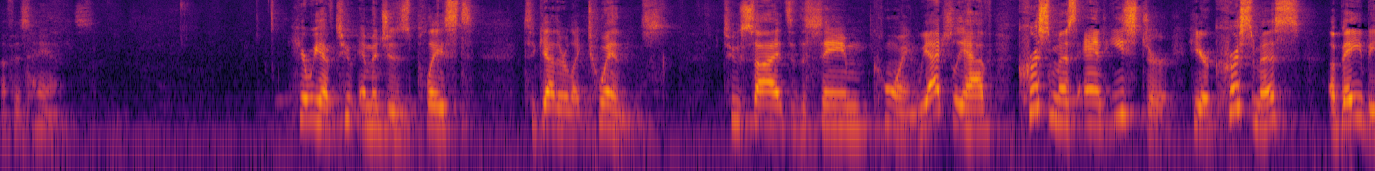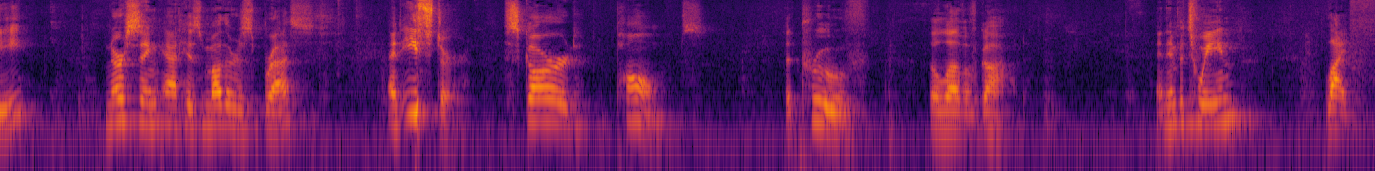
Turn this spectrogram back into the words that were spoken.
of his hands. Here we have two images placed together like twins, two sides of the same coin. We actually have Christmas and Easter here. Christmas, a baby nursing at his mother's breast, and Easter, scarred palms that prove the love of God. And in between, life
